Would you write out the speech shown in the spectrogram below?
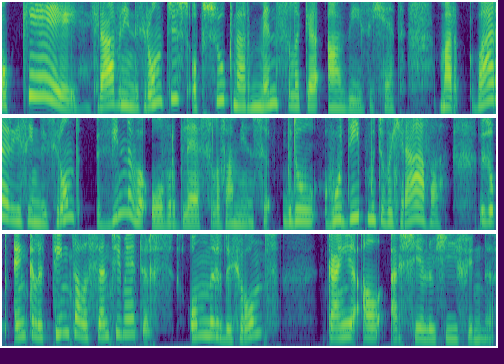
Oké, graven in de grond dus, op zoek naar menselijke aanwezigheid. Maar waar ergens in de grond vinden we overblijfselen van mensen? Ik bedoel, hoe diep moeten we graven? Dus op enkele tientallen centimeters onder de grond kan je al archeologie vinden.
